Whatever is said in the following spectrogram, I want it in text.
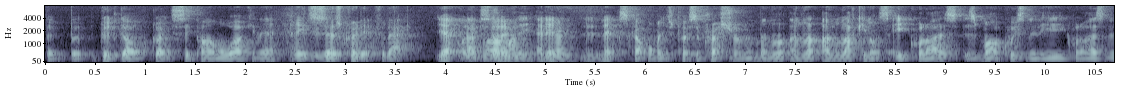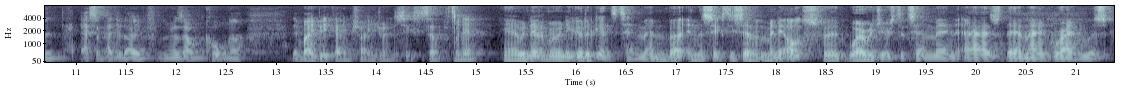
But but good goal. Great to see Palmer working there. And he deserves credit for that. Yeah, Ollie absolutely. Palmer, and then know. the next couple of minutes put some pressure on them, and un- unlucky not to equalise as Mark nearly equalised, and then SM headed over from the resulting corner. There may be a game changer in the sixty seventh minute. Yeah, we've never been really good against 10 men, but in the 67th minute, Oxford were reduced to 10 men as their man Graham was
